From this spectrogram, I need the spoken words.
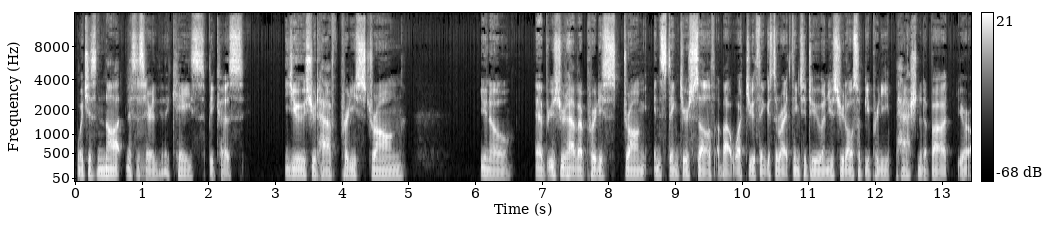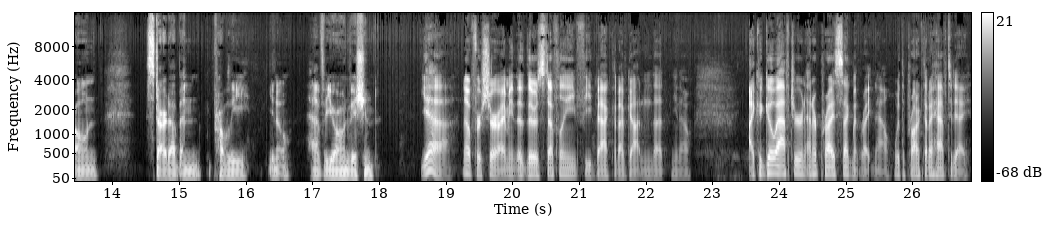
which is not necessarily the case because you should have pretty strong you know you should have a pretty strong instinct yourself about what you think is the right thing to do. And you should also be pretty passionate about your own startup and probably you know have your own vision. Yeah, no, for sure. I mean, th- there's definitely feedback that I've gotten that, you know, I could go after an enterprise segment right now with the product that I have today.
